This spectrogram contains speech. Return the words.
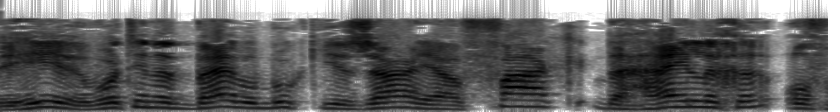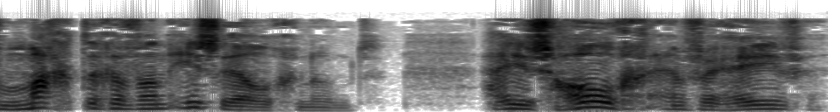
De Heere wordt in het Bijbelboek Jezaja vaak de heilige of machtige van Israël genoemd. Hij is hoog en verheven,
